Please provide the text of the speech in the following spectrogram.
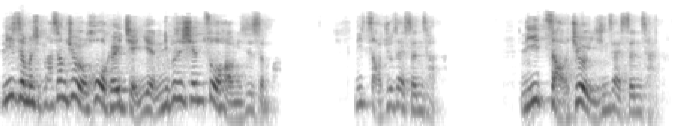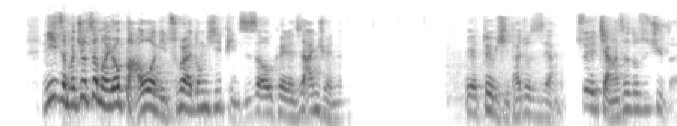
你怎么马上就有货可以检验？你不是先做好你是什么？你早就在生产，你早就已经在生产，你怎么就这么有把握？你出来东西品质是 OK 的，是安全的？哎，对不起，他就是这样。所以讲的这都是剧本，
